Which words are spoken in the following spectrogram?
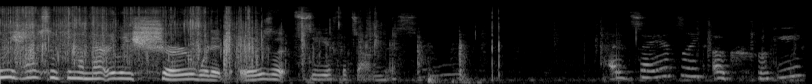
Here we have something I'm not really sure what it is. Let's see if it's on this. I'd say it's like a cookie.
